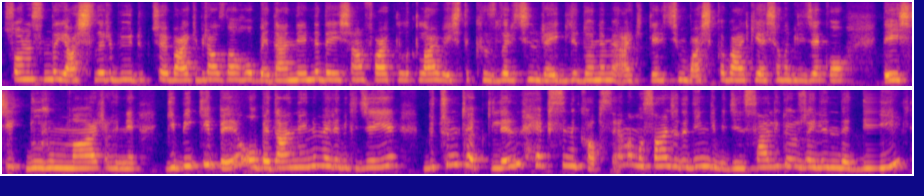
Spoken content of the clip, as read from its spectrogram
sonrasında yaşları büyüdükçe belki biraz daha o bedenlerinde değişen farklılıklar ve işte kızlar için regli dönemi, erkekler için başka belki yaşanabilecek o değişik durumlar hani gibi gibi o bedenlerinin verebileceği bütün tepkilerin hepsini kapsayan ama sadece dediğin gibi cinsellik özelinde değil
